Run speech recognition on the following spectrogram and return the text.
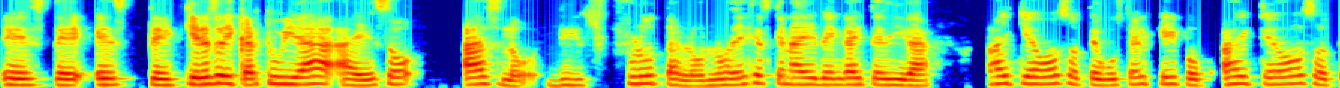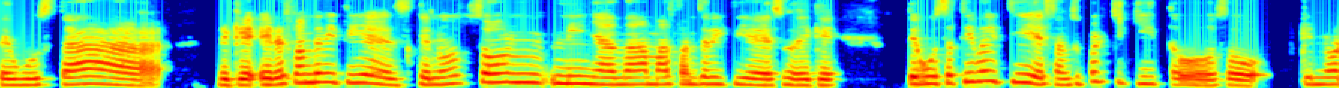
este, este, quieres dedicar tu vida a eso, hazlo, disfrútalo. No dejes que nadie venga y te diga, ay, qué oso, te gusta el K-pop, ay, qué oso, te gusta de que eres fan de BTS, que no son niñas nada más fans de BTS, o de que te gusta TYT, están súper chiquitos, o que no,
